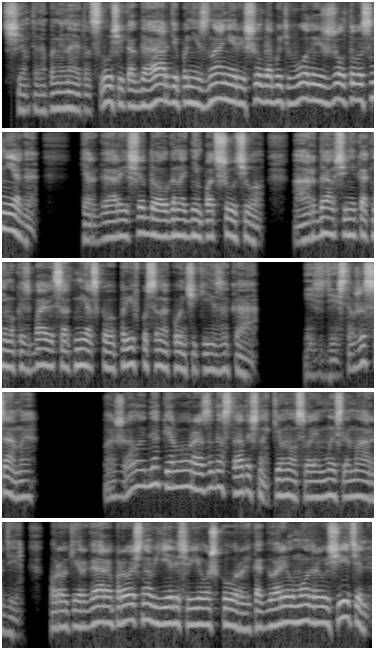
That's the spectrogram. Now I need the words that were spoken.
Чем-то напоминает тот случай, когда Арди по незнанию решил добыть воду из желтого снега. Эргар еще долго над ним подшучивал, а Ардан все никак не мог избавиться от мерзкого привкуса на кончике языка. И здесь то же самое. «Пожалуй, для первого раза достаточно», — кивнул своим мыслям Арди. Уроки Иргара прочно въелись в его шкуру, и, как говорил мудрый учитель,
